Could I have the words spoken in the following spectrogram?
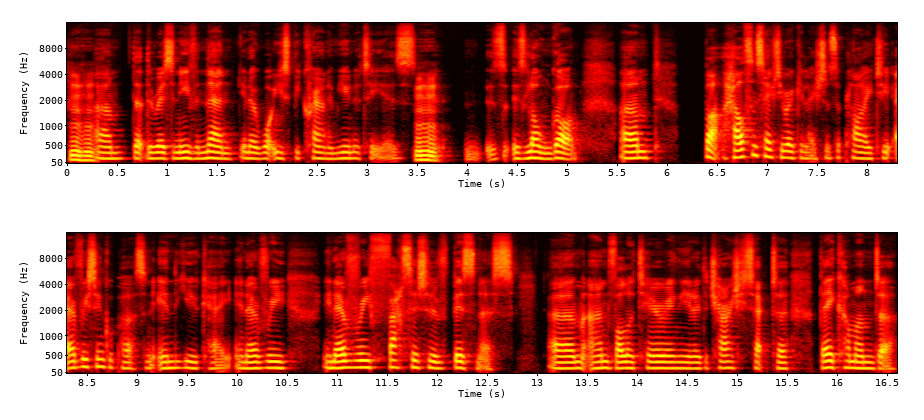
mm-hmm. um, that there is, and even then, you know what used to be crown immunity is mm-hmm. is, is long gone. Um, but health and safety regulations apply to every single person in the UK in every in every facet of business um, and volunteering. You know the charity sector they come under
